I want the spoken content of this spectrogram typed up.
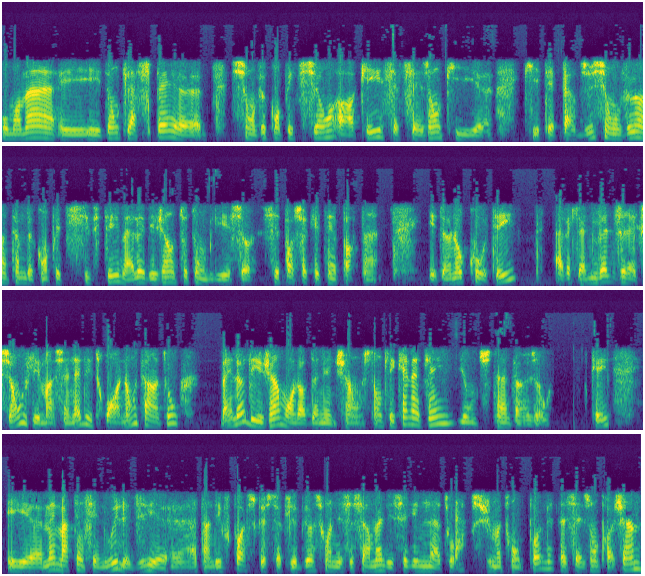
Au moment, et, donc l'aspect, euh, si on veut, compétition hockey, cette saison qui, euh, qui était perdue, si on veut, en termes de compétitivité, ben là, les gens ont tout oublié ça. C'est pas ça qui est important. Et d'un autre côté, avec la nouvelle direction, je les mentionnais, les trois noms tantôt, ben là, les gens vont leur donner une chance. Donc, les Canadiens, ils ont du temps dans eux autres. Et euh, même Martin Saint-Louis le dit, attendez-vous pas à ce que ce club-là soit nécessairement des séries éliminatoires. Si je me trompe pas, la saison prochaine,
